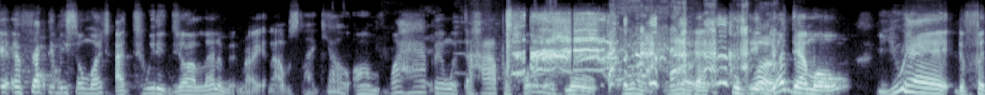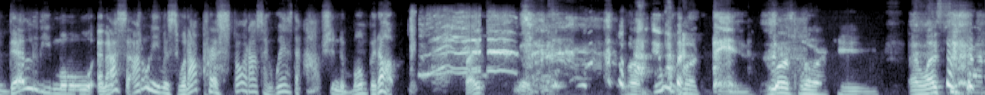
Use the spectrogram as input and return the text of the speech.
it affected me so much. I tweeted John Linneman, right? And I was like, yo, um, what happened with the high performance mode? Because in Look. your demo, you had the fidelity mode, and I said, I don't even when I pressed start, I was like, where's the option to bump it up? Right? Look, look, King. look, Lord King. Unless you got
